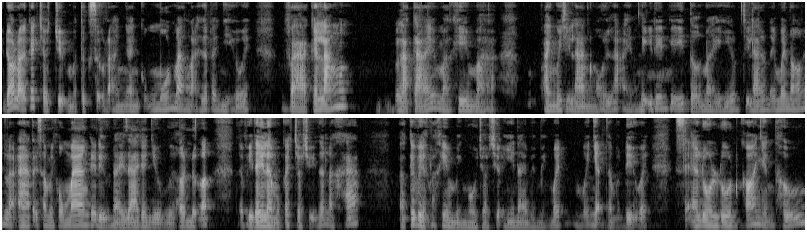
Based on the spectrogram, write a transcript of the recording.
Đó là cái cách trò chuyện mà thực sự là anh anh cũng muốn mang lại rất là nhiều ấy. Và cái lắng là cái mà khi mà anh với chị Lan ngồi lại nghĩ đến cái ý tưởng này chị Lan lúc nãy mới nói là à tại sao mình không mang cái điều này ra cho nhiều người hơn nữa? Tại vì đây là một cách trò chuyện rất là khác và cái việc là khi mà mình ngồi trò chuyện như này mình mình mới mới nhận ra một điều ấy sẽ luôn luôn có những thứ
